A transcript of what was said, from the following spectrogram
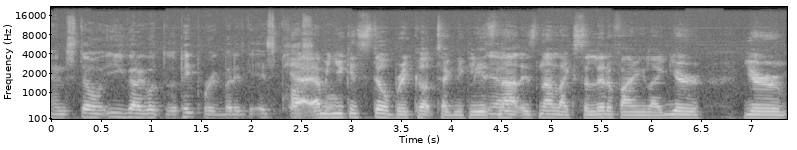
and still you gotta go through the paperwork, but it, it's possible. Yeah, I mean, you can still break up technically. It's Yeah. not. It's not like solidifying. Like you're, you're,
